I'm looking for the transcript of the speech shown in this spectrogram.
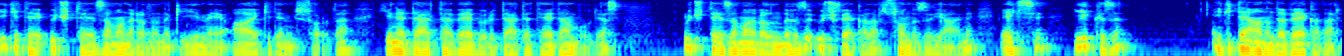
2T, 3T zaman aralığındaki ivmeye A2 demiş soruda. Yine delta V bölü delta T'den bulacağız. 3T zaman aralığında hızı 3V kadar. Son hızı yani. Eksi ilk hızı 2t anında v kadar.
